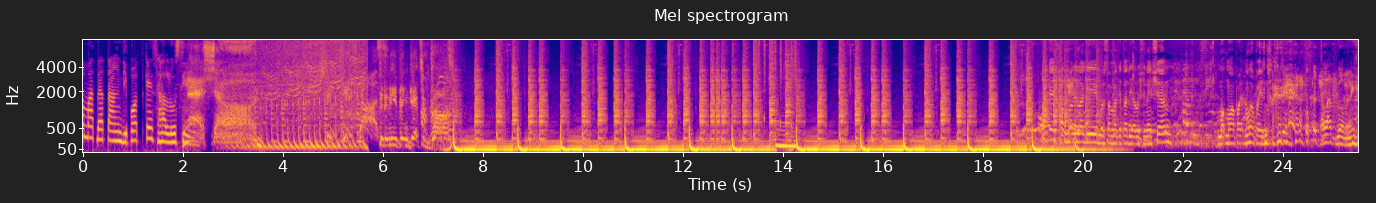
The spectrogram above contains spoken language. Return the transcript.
Selamat datang di podcast Halusi. Didn't bersama kita di Hallucination. Mau, mau apa? Mau ngapain? Telat gue mending.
